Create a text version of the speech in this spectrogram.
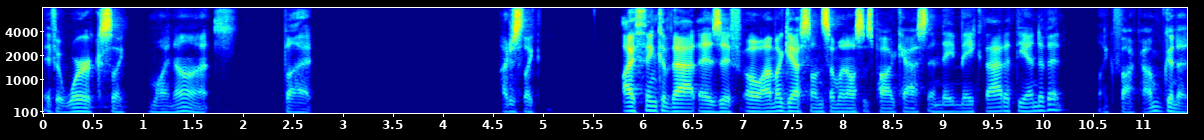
if it works like why not but i just like i think of that as if oh i'm a guest on someone else's podcast and they make that at the end of it like fuck i'm gonna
